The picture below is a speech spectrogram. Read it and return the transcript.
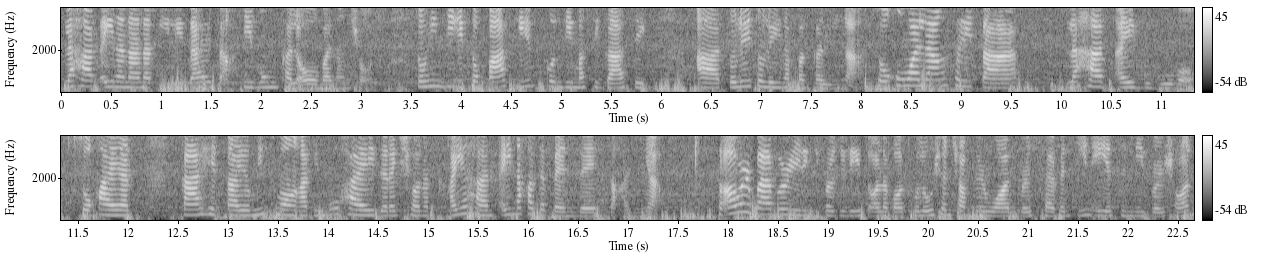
lahat ay nananatili dahil sa aktibong kalooban ng Diyos. So, hindi ito passive, kundi masigasig at tuloy-tuloy na pagkalinga. So, kung wala ang salita, lahat ay guguho. So, kahit kahit tayo mismo ang ating buhay, direksyon at kakayahan ay nakadepende sa Kanya. So, our Bible readings for today is all about Colossians chapter 1 verse 17 ASND version.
